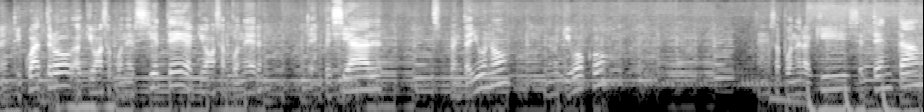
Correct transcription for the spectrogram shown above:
24, aquí vamos a poner 7, aquí vamos a poner especial 51, no me equivoco. Vamos a poner aquí 70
